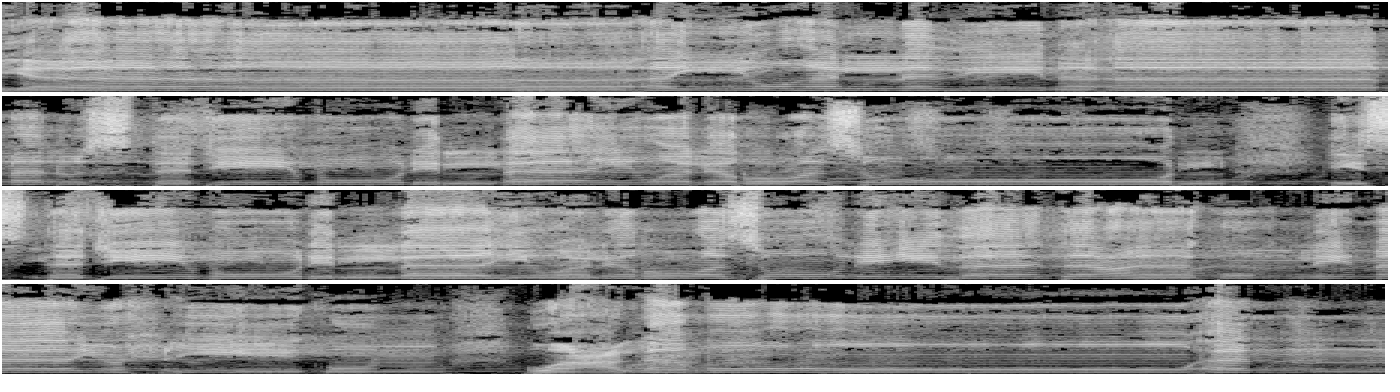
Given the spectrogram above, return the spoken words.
يا أيها الذين آمنوا استجيبوا لله وللرسول استجيبوا لله وللرسول إذا دعاكم لما يحييكم واعلموا أن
